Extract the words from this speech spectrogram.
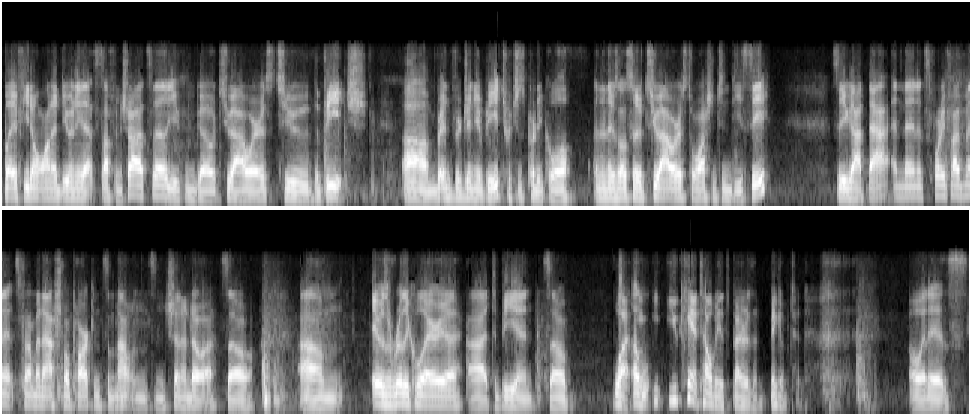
but if you don't want to do any of that stuff in Charlottesville, you can go two hours to the beach um, in Virginia Beach, which is pretty cool. And then there's also two hours to Washington, D.C. So you got that. And then it's 45 minutes from a national park and some mountains in Shenandoah. So um, it was a really cool area uh, to be in. So, What? You, you can't tell me it's better than Binghamton. oh, it is.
